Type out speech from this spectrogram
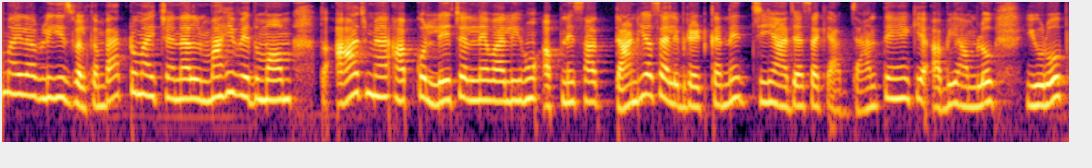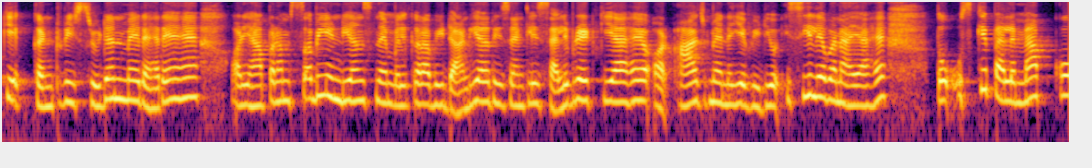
my lovelies welcome back to my channel Mahi with mom तो आज मैं आपको ले चलने वाली हूँ अपने साथ डांडिया सेलिब्रेट करने। जी हाँ जैसा कि आप जानते हैं कि अभी हम लोग यूरोप की एक कंट्री स्वीडन में रह रहे हैं और यहाँ पर हम सभी इंडियंस ने मिलकर अभी डांडिया रिसेंटली सेलिब्रेट किया है और आज मैंने ये वीडियो इसीलिए बनाया है तो उसके पहले मैं आपको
